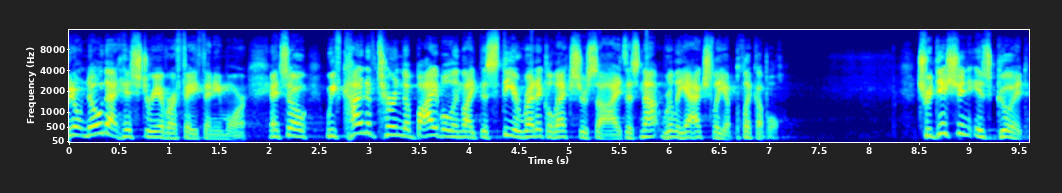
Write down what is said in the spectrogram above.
We don't know that history of our faith anymore. And so we've kind of turned the Bible in like this theoretical exercise that's not really actually applicable. Tradition is good.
